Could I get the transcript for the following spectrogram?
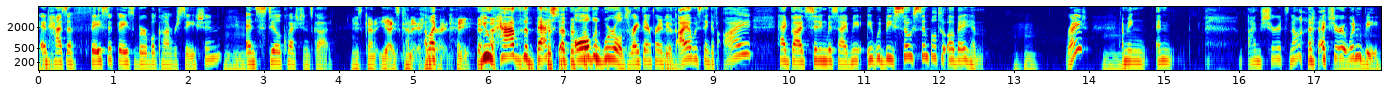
and has a face to face verbal conversation and still questions God. He's kind of yeah. He's kind of I'm like, hey? you have the best of all the worlds right there in front of you. Like, I always think if I had God sitting beside me, it would be so simple to obey him. Right? I mean, and I'm sure it's not. I'm sure it wouldn't be.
